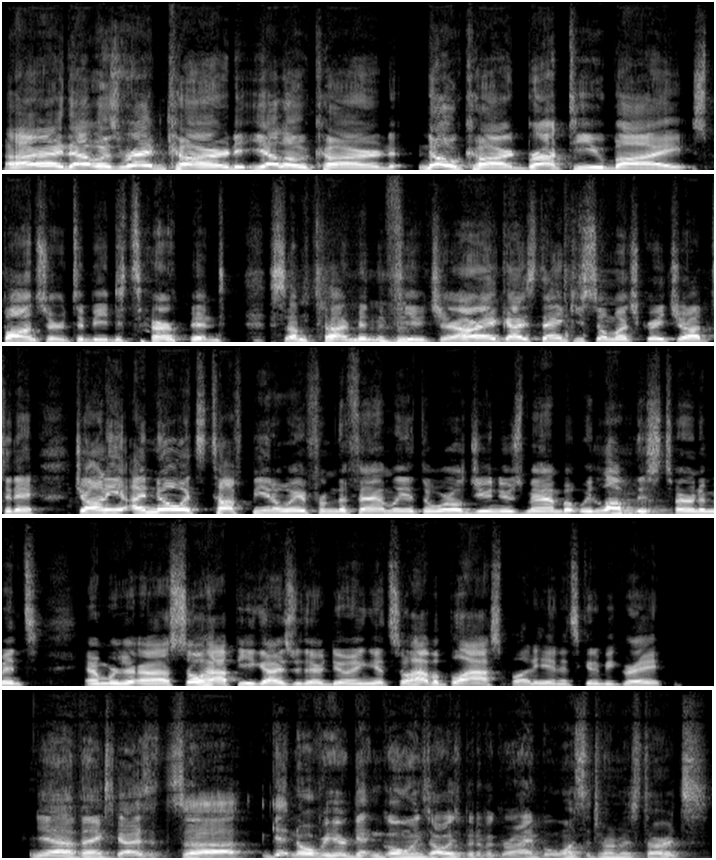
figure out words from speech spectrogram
All right, that was red card, yellow card, no card. Brought to you by sponsor to be determined sometime in the future. All right, guys, thank you so much. Great job today, Johnny. I know it's tough being away from the family at the World Juniors, man, but we love mm. this tournament, and we're uh, so happy you guys are there doing it. So have a blast, buddy, and it's going to be great. Yeah, thanks, guys. It's uh, getting over here, getting going is always a bit of a grind, but once the tournament starts,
